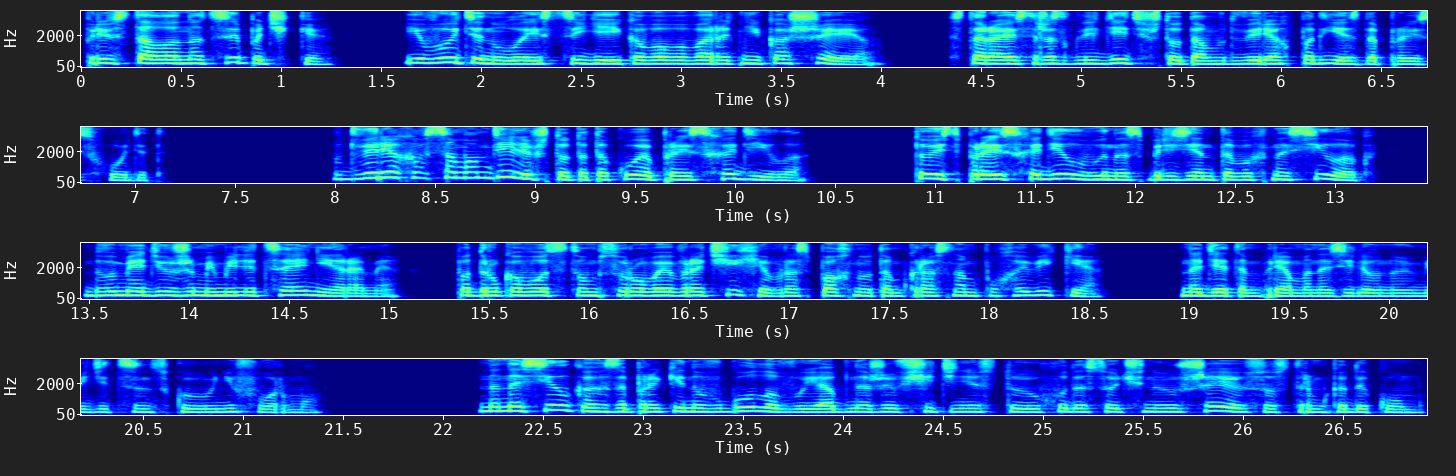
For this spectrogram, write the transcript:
привстала на цыпочки и вытянула из цигейкового воротника шею, стараясь разглядеть, что там в дверях подъезда происходит. В дверях и в самом деле что-то такое происходило. То есть происходил вынос брезентовых носилок двумя дюжими милиционерами под руководством суровой врачихи в распахнутом красном пуховике, надетом прямо на зеленую медицинскую униформу. На носилках, запрокинув голову и обнажив щетинистую худосочную шею с острым кадыком,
